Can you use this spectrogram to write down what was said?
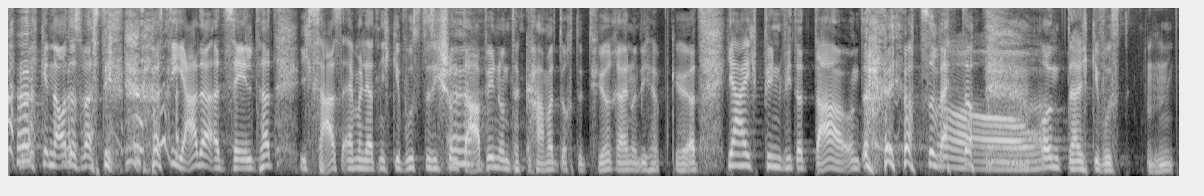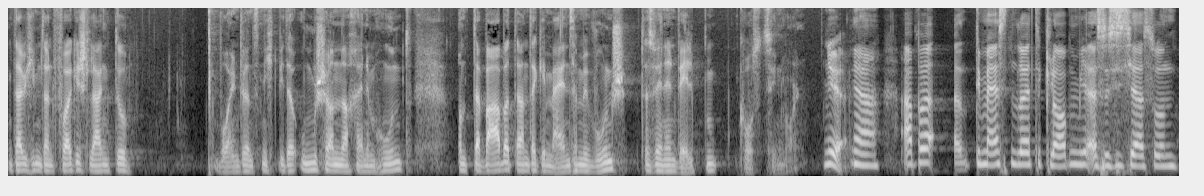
Nicht genau das, was die, was die Jana erzählt hat. Ich saß einmal, er hat nicht gewusst, dass ich schon da bin und dann kam er durch die Tür rein und ich habe gehört, ja, ich bin wieder da und, und so weiter. Oh. Und da habe ich gewusst, mh. da habe ich ihm dann vorgeschlagen, du, wollen wir uns nicht wieder umschauen nach einem Hund. Und da war aber dann der gemeinsame Wunsch, dass wir einen Welpen großziehen wollen. Ja. ja, aber äh, die meisten Leute glauben ja, also es ist ja so ein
